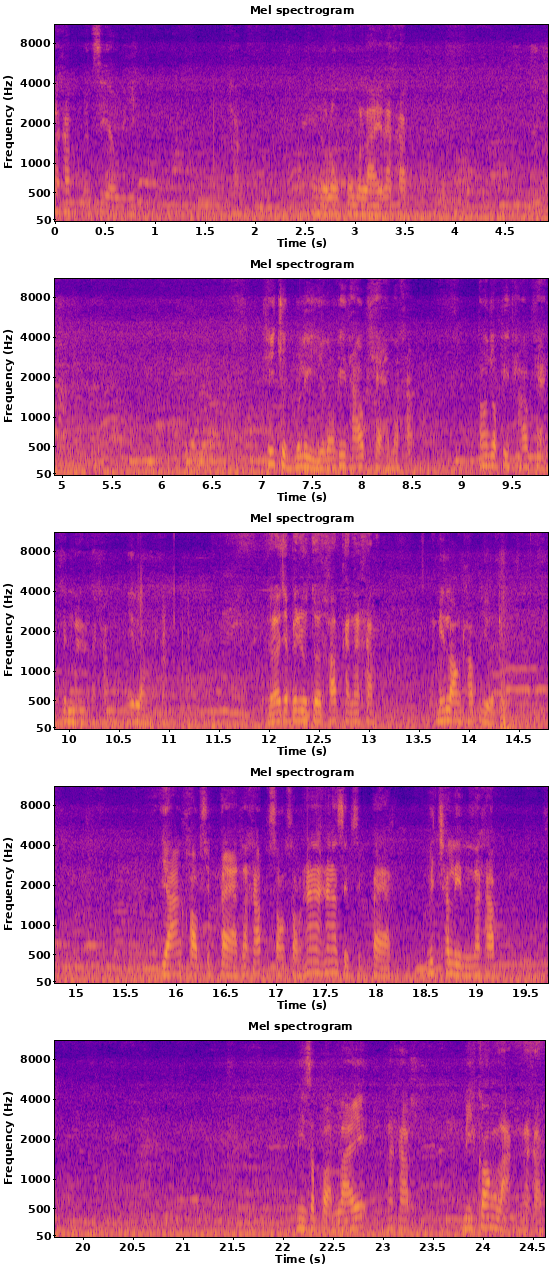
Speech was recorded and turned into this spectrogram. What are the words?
นะครับ เหมือน CLV ครับพวงมาลงพวงมาลัยนะครับ ที่จุดบุหรี่อยู่ตรงที่เท้าแขนนะครับ ต้องยกที่เท้าแขนขึ้นมานะครับ นี่ลองเดี๋ยวเราจะไปดูตัวท็อปกันนะครับ อันนี้ลองท็อปอยู่ ยางขอบ 18 นะครับ 225 50 18มิชลินนะครับ มีสปอตไลท์นะครับ มีกล้องหลังนะครับ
